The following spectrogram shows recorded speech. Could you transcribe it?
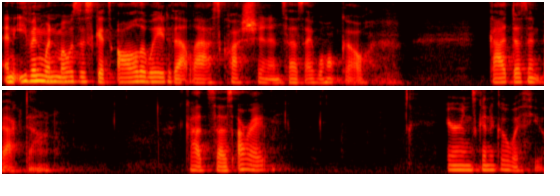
And even when Moses gets all the way to that last question and says, I won't go, God doesn't back down. God says, All right, Aaron's going to go with you.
